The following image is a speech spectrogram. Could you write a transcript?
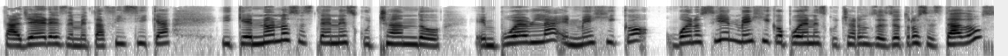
talleres de metafísica y que no nos estén escuchando en Puebla, en México, bueno, sí en México pueden escucharnos desde otros estados,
